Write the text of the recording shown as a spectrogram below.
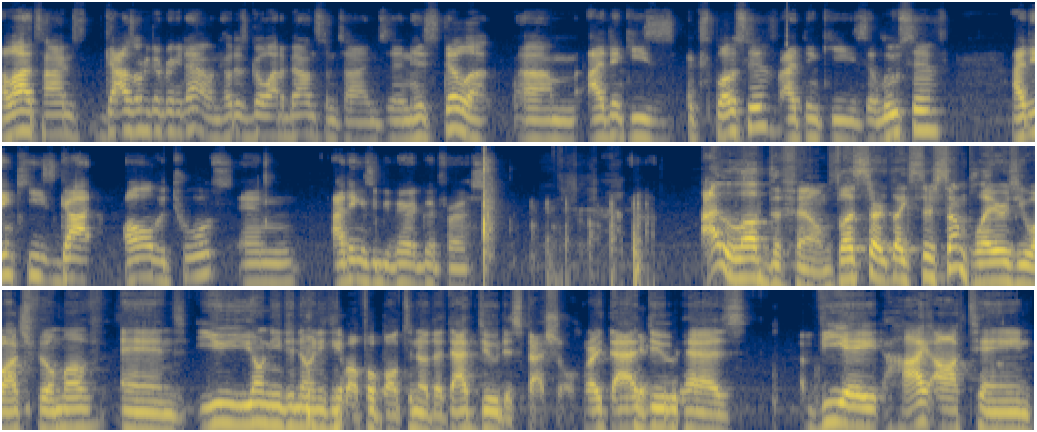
a lot of times guys aren't going to bring it down. He'll just go out of bounds sometimes, and he's still up. Um, I think he's explosive. I think he's elusive. I think he's got all the tools, and I think he's going to be very good for us. I love the films. Let's start. Like, there's some players you watch film of, and you you don't need to know anything about football to know that that dude is special, right? That yeah. dude has V8, high octane.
